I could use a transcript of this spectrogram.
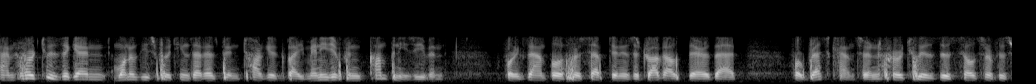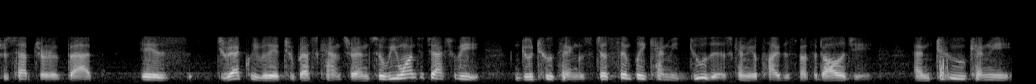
and HER2 is again one of these proteins that has been targeted by many different companies, even For example, Herceptin is a drug out there that for breast cancer, and HER2 is the cell surface receptor that is directly related to breast cancer. And so we wanted to actually do two things. Just simply, can we do this? Can we apply this methodology? And two, can we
